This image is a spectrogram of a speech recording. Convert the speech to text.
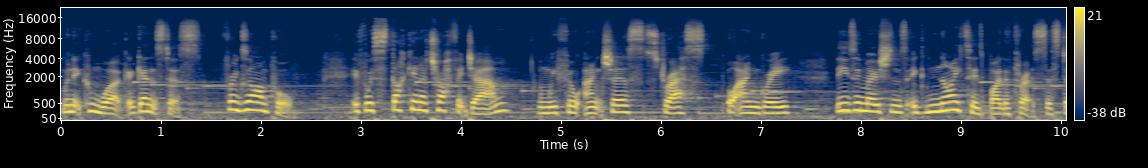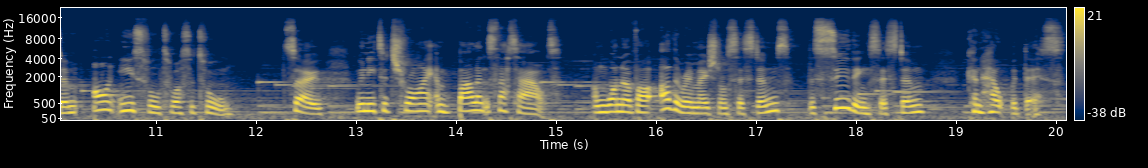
when it can work against us. For example, if we're stuck in a traffic jam and we feel anxious, stressed or angry, these emotions ignited by the threat system aren't useful to us at all. So we need to try and balance that out and one of our other emotional systems, the soothing system, can help with this.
